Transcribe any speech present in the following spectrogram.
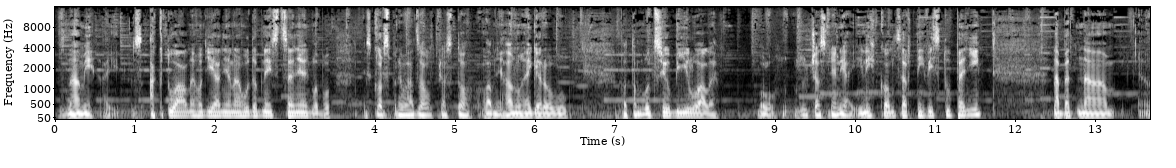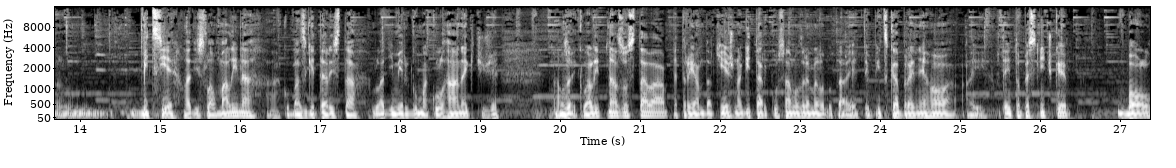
známy aj z aktuálneho diania na hudobnej scéne, lebo neskôr sprevádzal často hlavne Hanu Hegerovú, potom Luciu Bílu, ale bol zúčastnený aj iných koncertných vystúpení. Na, na um, bicie Ladislav Malina a bas-gitarista Vladimír Guma Kulhánek, čiže naozaj kvalitná zostava. Petr Janda tiež na gitarku samozrejme, lebo tá je typická pre neho a aj v tejto pesničke bol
